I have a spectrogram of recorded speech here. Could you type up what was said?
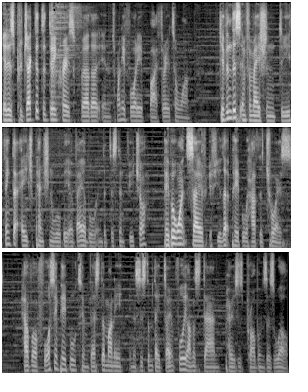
It is projected to decrease further in 2040 by 3 to 1. Given this information, do you think the age pension will be available in the distant future? People won't save if you let people have the choice. However, forcing people to invest their money in a system they don't fully understand poses problems as well.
